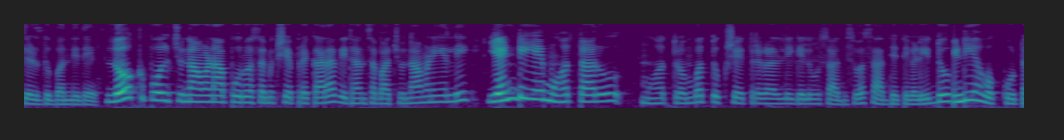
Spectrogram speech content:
ತಿಳಿದು ಬಂದಿದೆ. ಲೋಕ್ ಪೋಲ್ ಚುನಾವಣಾ ಪೂರ್ವ ಸಮೀಕ್ಷೆಯ ಪ್ರಕಾರ ವಿಧಾನಸಭಾ ಚುನಾವಣೆಯಲ್ಲಿ ಎನ್ಡಿಎ ಮೂವತ್ತಾರು, ಮೂವತ್ತೊಂಬತ್ತು ಕ್ಷೇತ್ರಗಳಲ್ಲಿ ಗೆಲುವು ಸಾಧಿಸುವ ಸಾಧ್ಯತೆಗಳಿದ್ದು, ಇಂಡಿಯಾ ಒಕ್ಕೂಟ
